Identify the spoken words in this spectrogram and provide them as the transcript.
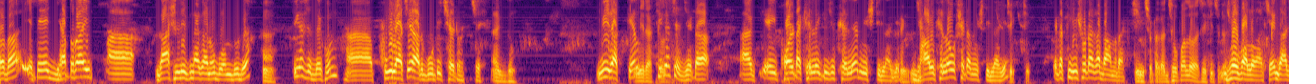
দাদা এতে যতটাই গাছ লিখ না কেন বন্ধুরা হ্যাঁ। ঠিক আছে? দেখুন ফুল আছে আর গুটি ছেট হচ্ছে। একদম। মিরাক্কেল। ঠিক আছে? যেটা এই ফলটা খেলে কিছু খেলে মিষ্টি লাগে। ঝাল খেলেও সেটা মিষ্টি লাগে। ঠিক ঠিক। এটা তিনশো টাকা দাম রাখছি। তিনশো টাকা। ঝোপালো আছে কিছু ঝোপালো আছে গাছ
